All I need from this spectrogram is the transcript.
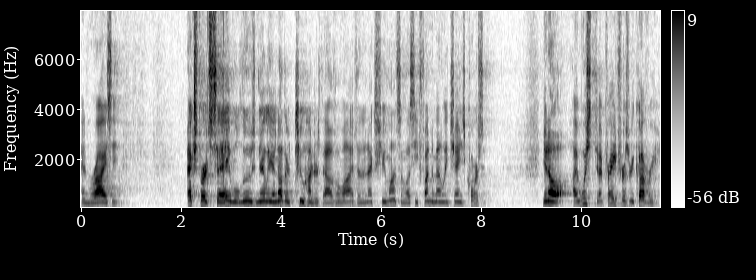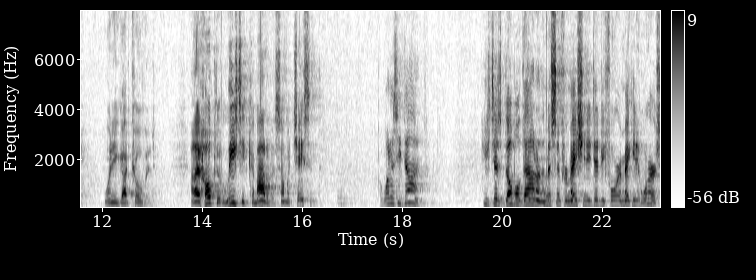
and rising. Experts say we'll lose nearly another 200,000 lives in the next few months unless he fundamentally changed course. You know, I wished, I prayed for his recovery when he got COVID. And I'd hoped at least he'd come out of it somewhat chastened. But what has he done? He's just doubled down on the misinformation he did before and making it worse.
